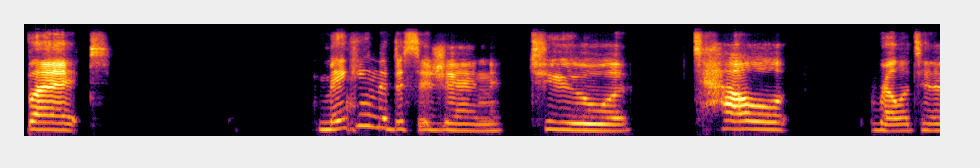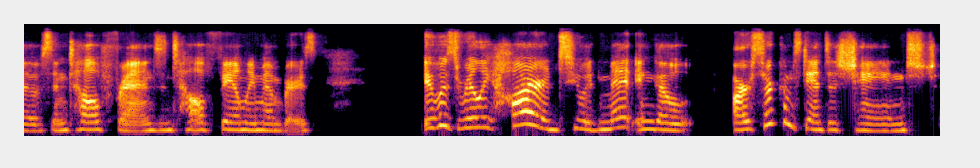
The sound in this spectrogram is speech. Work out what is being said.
but making the decision to tell relatives and tell friends and tell family members, it was really hard to admit and go, our circumstances changed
